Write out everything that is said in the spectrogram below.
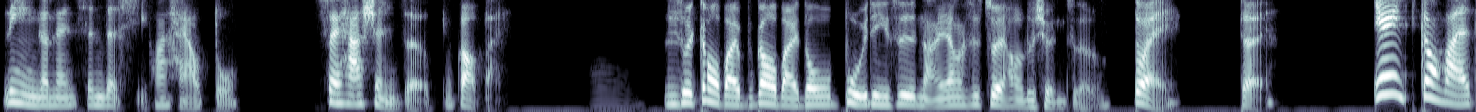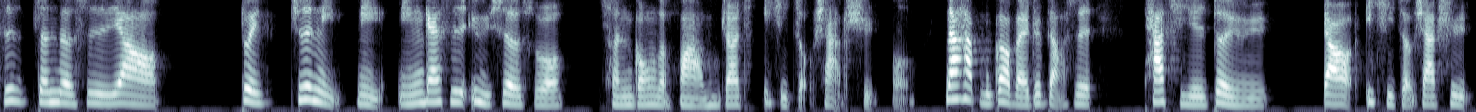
另一个男生的喜欢还要多，所以他选择不告白。嗯所以告白不告白都不一定是哪一样是最好的选择。对对，因为告白这真的是要对，就是你你你应该是预设说成功的话，我们就要一起走下去哦、那他不告白，就表示他其实对于要一起走下去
